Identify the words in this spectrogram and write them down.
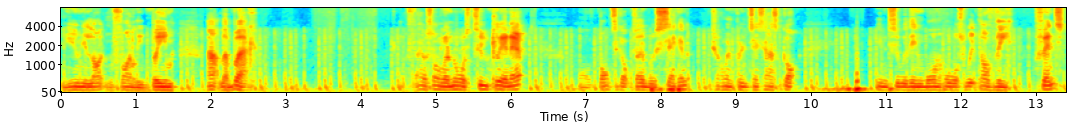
Unilight and finally Beam at the back. Faust on Lenore's two clear now. Baltic October is second. Charming Princess has got into within one horse width of the fence.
